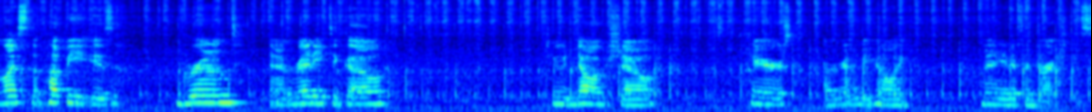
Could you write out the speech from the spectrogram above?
Unless the puppy is groomed and ready to go to a dog show, hairs are going to be going many different directions.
